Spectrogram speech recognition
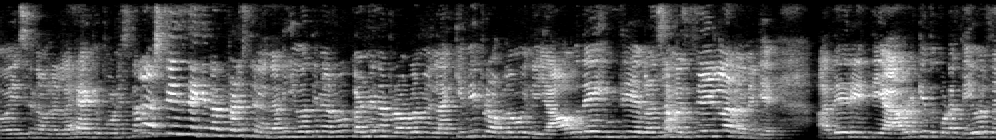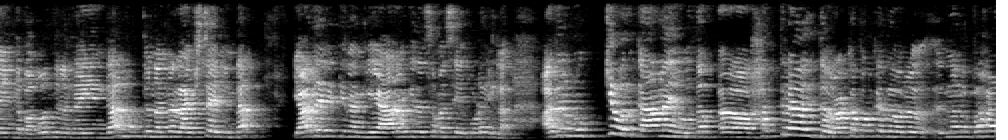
ವಯಸ್ಸಿನವರೆಲ್ಲ ಹೇಗೆ ಪೋಣಿಸ್ತಾರೆ ಅಷ್ಟೇ ಈಸಿಯಾಗಿ ನಾನು ಪಡಿಸ್ತೇನೆ ನನಗೆ ಇವತ್ತಿನವರೆಗೂ ಕಣ್ಣಿನ ಪ್ರಾಬ್ಲಮ್ ಇಲ್ಲ, ಕಿವಿ ಪ್ರಾಬ್ಲಮ್ ಇಲ್ಲ, ಯಾವುದೇ ಇಂದ್ರಿಯಗಳ ಸಮಸ್ಯೆ ಇಲ್ಲ ನನಗೆ. ಅದೇ ರೀತಿ ಆರೋಗ್ಯದ ಕೂಡ ದೇವರ ದಯಿಂದ ಭಗವಂತನ ದಯಿಂದ ಮತ್ತು ನನ್ನ ಲೈಫ್ ಸ್ಟೈಲಿಂದ ಯಾವುದೇ ರೀತಿ ನನಗೆ ಆರೋಗ್ಯದ ಸಮಸ್ಯೆ ಕೂಡ ಇಲ್ಲ. ಅದರ ಮುಖ್ಯ ಒಂದು ಕಾರಣ ಏನು? ಗೊತ್ತಾ ಆ, ಹತ್ರ ಇದ್ದವರು ಅಕ್ಕಪಕ್ಕದವರು ನನಗೆ ಬಹಳ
